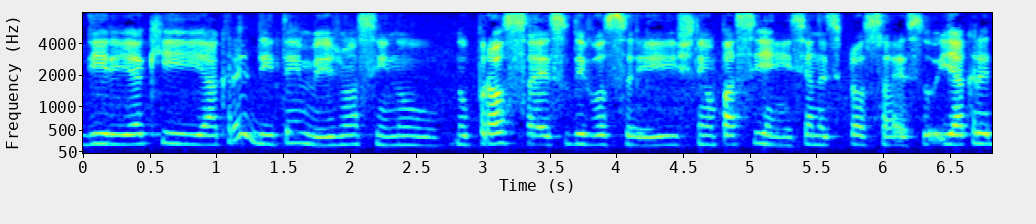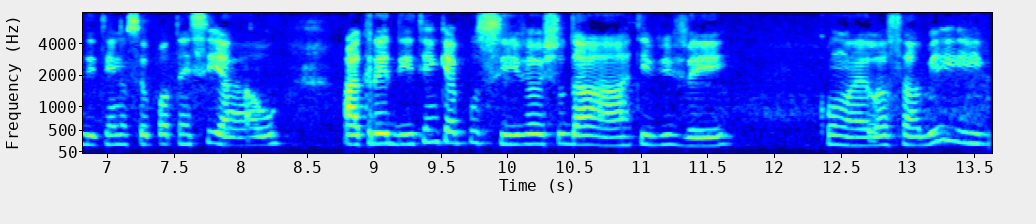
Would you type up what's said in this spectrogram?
diria que acreditem mesmo assim no, no processo de vocês, tenham paciência nesse processo e acreditem no seu potencial acreditem que é possível estudar arte e viver com ela, sabe? E,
